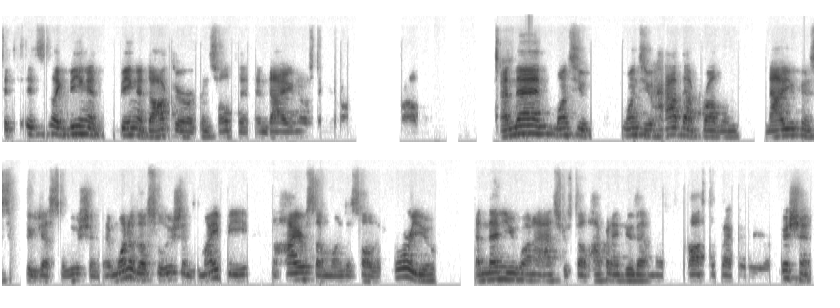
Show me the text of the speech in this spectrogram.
it's it's like being a being a doctor or consultant and diagnosing your own problem. And then once you once you have that problem, now you can suggest solutions. And one of those solutions might be to hire someone to solve it for you. And then you want to ask yourself, how can I do that most cost effectively or efficient?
